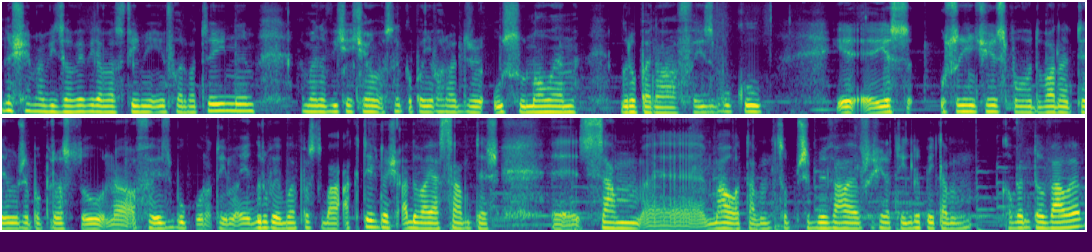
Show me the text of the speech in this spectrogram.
No siema widzowie, witam was w filmie informacyjnym, a mianowicie chciałem was tylko poinformować, że usunąłem grupę na Facebooku. Je, jest, usunięcie jest spowodowane tym, że po prostu na Facebooku, na tej mojej grupie była po prostu mała aktywność, a dwa ja sam też, e, sam e, mało tam co przybywałem wcześniej na tej grupie i tam komentowałem.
